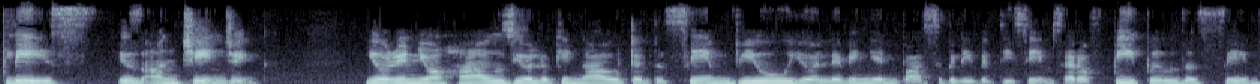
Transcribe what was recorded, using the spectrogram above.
place is unchanging. You're in your house, you're looking out at the same view, you're living in possibly with the same set of people, the same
